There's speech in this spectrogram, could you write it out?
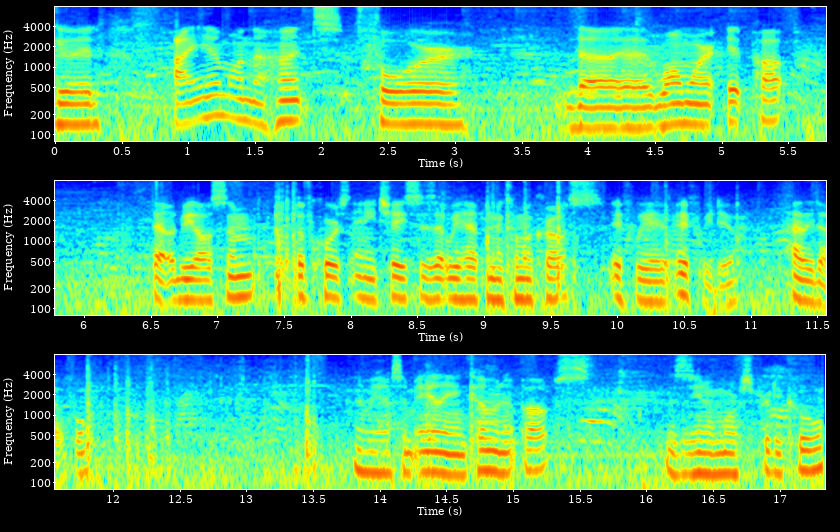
good. I am on the hunt for the Walmart It Pop. That would be awesome. Of course, any chases that we happen to come across, if we if we do, highly doubtful. Then we have some Alien Covenant pops. This Xenomorph's pretty cool.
